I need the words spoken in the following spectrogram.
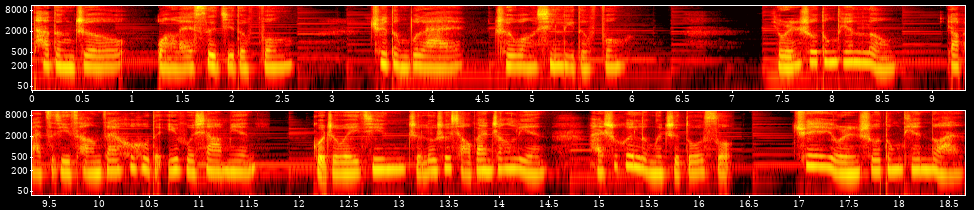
他等着往来四季的风却等不来吹往心里的风。有人说冬天冷要把自己藏在厚厚的衣服下面，裹着围巾，只露出小半张脸，还是会冷得直哆嗦。却也有人说冬天暖，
